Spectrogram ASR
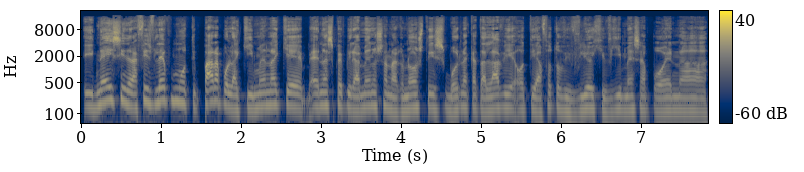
οι νέοι συγγραφείς βλέπουμε ότι πάρα πολλά κείμενα και ένας πεπειραμένος αναγνώστης μπορεί να καταλάβει ότι αυτό το βιβλίο έχει βγει μέσα από ένα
